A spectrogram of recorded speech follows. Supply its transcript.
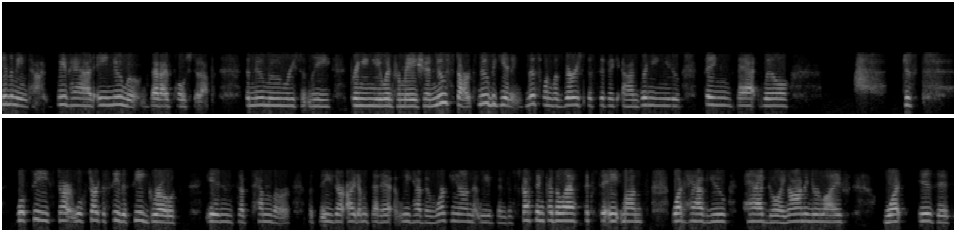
in the meantime, we've had a new moon that I've posted up the new moon recently, bringing you information, new starts, new beginnings. This one was very specific on bringing you things that will just we'll see start we'll start to see the seed growth in September. But these are items that we have been working on, that we've been discussing for the last six to eight months. What have you had going on in your life? What is it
